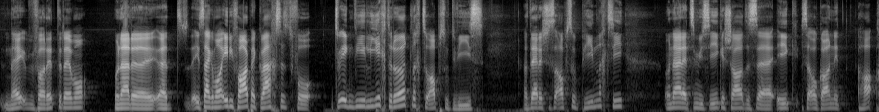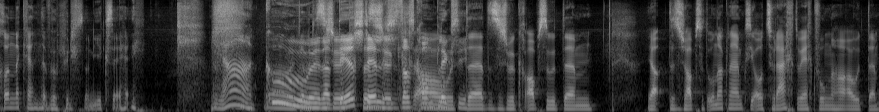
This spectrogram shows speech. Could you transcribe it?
nein, bin von nicht der Remo. Und dann, äh, hat, ich sage mal, ihre Farbe hat gewechselt von zu irgendwie leicht rötlich zu absolut weiß. Also der war es absolut peinlich. Gewesen. Und dann hat sie mir eingestehen, dass äh, ich sie auch gar nicht können kennen, weil wir uns noch nie gesehen haben. Ja, Oh, cool. aber das An ist der Stelle ist wirklich- das komplex. Alter, das ist wirklich absolut, ähm, ja, das ist absolut unangenehm gewesen, auch zu Recht, wie ich gefunden habe, Alter.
